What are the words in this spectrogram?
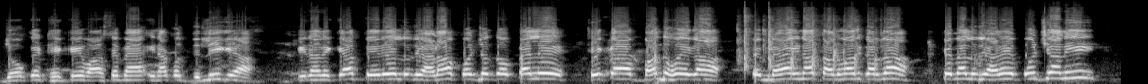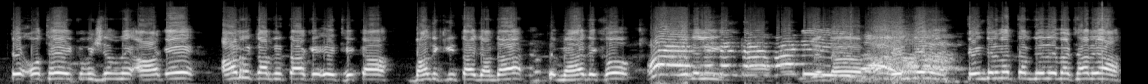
ਜੋ ਕਿ ਠੇਕੇ ਵਾਸਤੇ ਮੈਂ ਇਹਨਾਂ ਕੋਲ ਦਿੱਲੀ ਗਿਆ। ਇਹਨਾਂ ਨੇ ਕਿਹਾ, ਤੇਰੇ ਲੁਧਿਆਣਾ ਪਹੁੰਚਣ ਤੋਂ ਪਹਿਲੇ ਠੇਕਾ ਬੰਦ ਹੋਏਗਾ ਤੇ ਮੈਂ ਇਹਨਾਂ ਧੰਨਵਾਦ ਕਰਦਾ ਕਿ ਮੈਂ ਲੁਧਿਆਣੇ ਪਹੁੰਚਿਆ ਨਹੀਂ ਤੇ ਉੱਥੇ ਕਮਿਸ਼ਨਰ ਨੇ ਆ ਕੇ ਆਰਡਰ ਕਰ ਦਿੱਤਾ ਕਿ ਇਹ ਠੇਕਾ ਬੰਦ ਕੀਤਾ ਜਾਂਦਾ ਤੇ ਮੈਂ ਦੇਖੋ ਇਹਦੇ ਲਈ ਤਿੰਨ ਦਿਨ ਤਿੰਨ ਦਿਨ ਮੈਂ ਧਰਨੇ ਦੇ ਬੈਠਾ ਰਿਹਾ।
